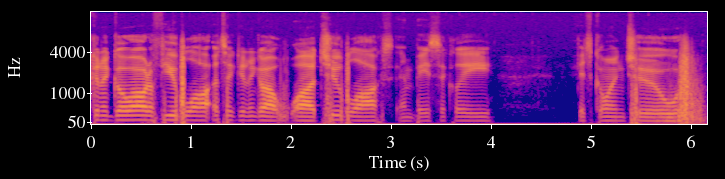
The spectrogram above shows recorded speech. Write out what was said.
going to go out a few blocks. It's like going to go out uh, two blocks, and basically, it's going to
